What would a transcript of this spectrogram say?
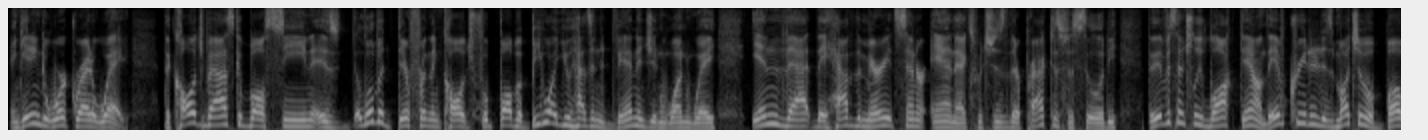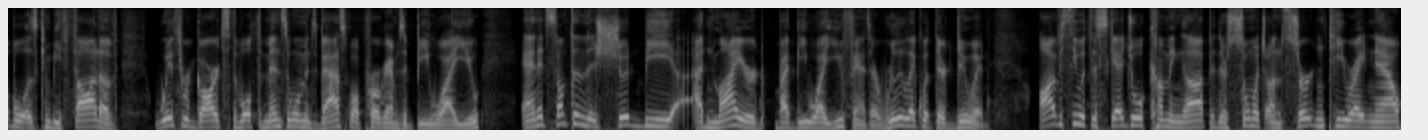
and getting to work right away. The college basketball scene is a little bit different than college football, but BYU has an advantage in one way in that they have the Marriott Center Annex, which is their practice facility, they've essentially locked down. They have created as much of a bubble as can be thought of with regards to both the men's and women's basketball programs at BYU. And it's something that should be admired by BYU fans. I really like what they're doing. Obviously, with the schedule coming up, there's so much uncertainty right now.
